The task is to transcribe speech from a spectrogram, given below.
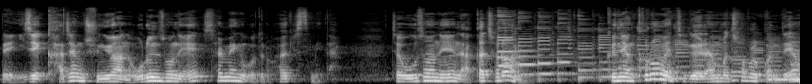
네, 이제 가장 중요한 오른손을 설명해 보도록 하겠습니다. 자, 우선은 아까처럼 그냥 크로매틱을 한번 쳐볼 건데요.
